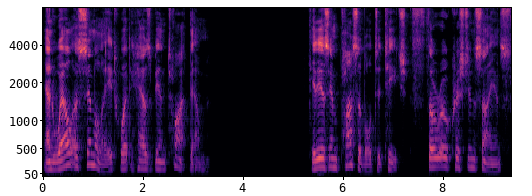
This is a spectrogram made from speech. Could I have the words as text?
and well assimilate what has been taught them. It is impossible to teach thorough Christian science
